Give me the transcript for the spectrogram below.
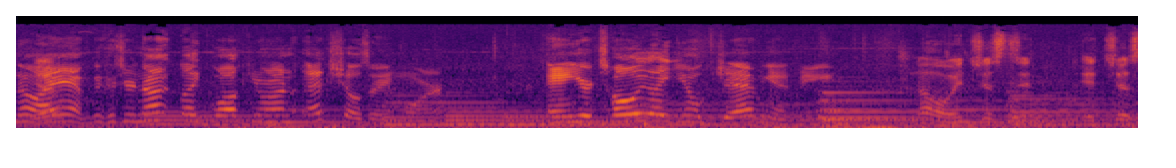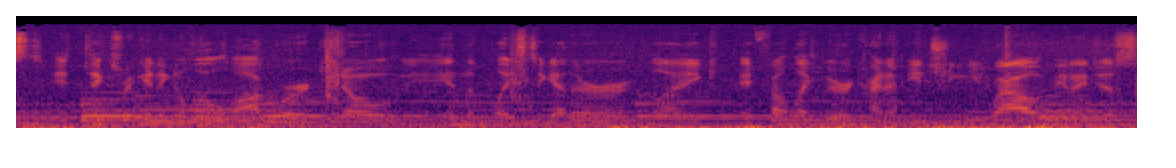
No, I am because you're not like walking around eggshells anymore, and you're totally like you know jabbing at me. No, it just it, it just it things were getting a little awkward, you know, in the place together. Like it felt like we were kind of inching you out, and I just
